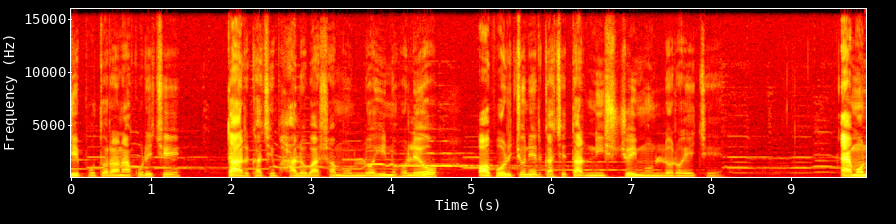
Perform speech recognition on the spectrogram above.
যে প্রতারণা করেছে তার কাছে ভালোবাসা মূল্যহীন হলেও অপরজনের কাছে তার নিশ্চয়ই মূল্য রয়েছে। এমন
